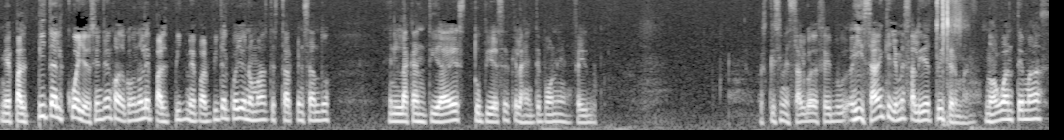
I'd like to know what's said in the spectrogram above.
me palpita el cuello. ¿Sienten cuando, cuando uno le palpita, me palpita el cuello nomás de estar pensando en la cantidad de estupideces que la gente pone en Facebook? Es que si me salgo de Facebook... Y saben que yo me salí de Twitter, man. No aguanté más.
